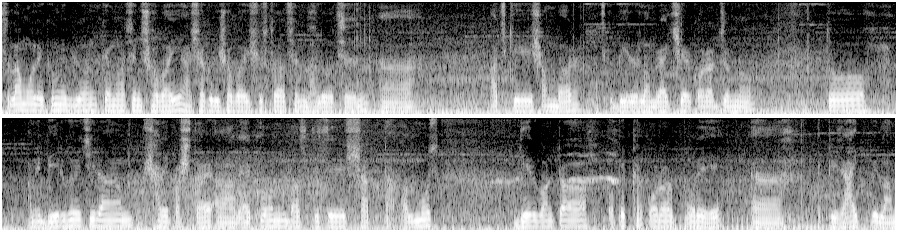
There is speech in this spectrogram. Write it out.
আসসালামু আলাইকুম এভরিওয়ান, কেমন আছেন সবাই? আশা করি সবাই সুস্থ আছেন, ভালো আছেন। আজকে সোমবার, আজকে বের হলাম রাইড শেয়ার করার জন্য। তো আমি বের হয়েছিলাম সাড়ে পাঁচটায়, আর এখন বাজতেছে সাতটা। অলমোস্ট দেড় ঘণ্টা অপেক্ষা করার পরে একটি রাইড পেলাম।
